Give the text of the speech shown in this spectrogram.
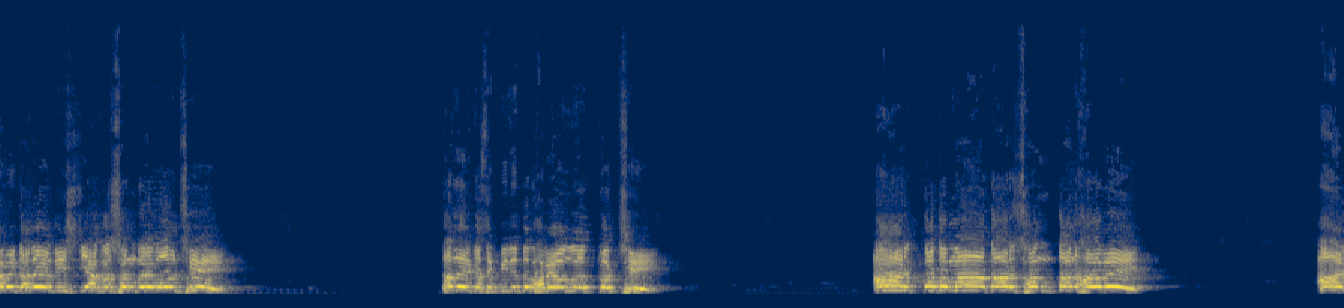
আমি তাদের দৃষ্টি আকর্ষণ করে বলছি। তাদের কাছে বিনীত ভাবে অনুরোধ করছি। আর কত মা তার সন্তান হারাবে, আর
